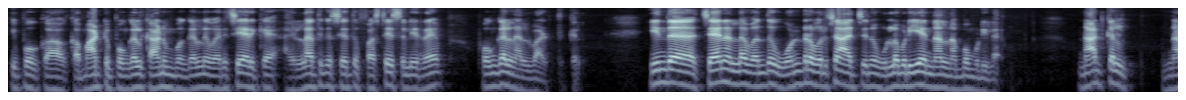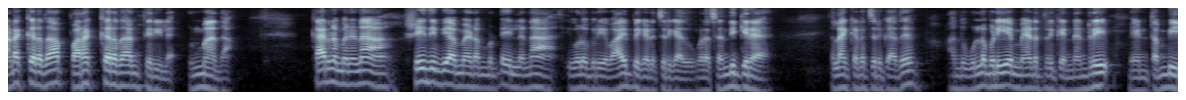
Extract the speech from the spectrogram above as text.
இப்போது கா க மாட்டுப் பொங்கல் காணும் பொங்கல்னு வரிசையாக இருக்க. எல்லாத்துக்கும் சேர்த்து ஃபஸ்ட்டே சொல்லிடுறேன். பொங்கல் நல்வாழ்த்துக்கள். இந்த சேனலில் வந்து ஒன்றரை வருஷம் ஆச்சுன்னு உள்ளபடியே என்னால் நம்ப முடியல. நாட்கள் நடக்கிறதா பறக்கிறதான்னு தெரியல. உண்மைதான். காரணம் என்னென்னா ஸ்ரீதிவ்யா மேடம் மட்டும் இல்லைன்னா இவ்வளோ பெரிய வாய்ப்பு கிடச்சிருக்காது. உங்களை சந்திக்கிற இதெல்லாம் கிடச்சிருக்காது. அந்த உள்ளபடியே மேடத்திற்கு நன்றி. என் தம்பி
